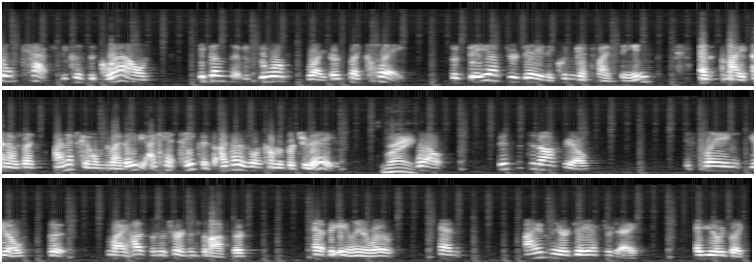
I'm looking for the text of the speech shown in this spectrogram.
don't catch because the ground it doesn't absorb right, or it's like clay. So day after day, they couldn't get to my scene, and my and I was like, I have to get home to my baby. I can't take this. I thought I was only coming for two days. right. Well, Vincent D'Onofrio is playing, you know, the my husband who turns into the monster, at the alien or whatever, and I'm there day after day, and you know he's like,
